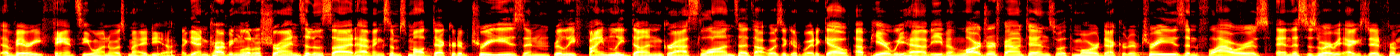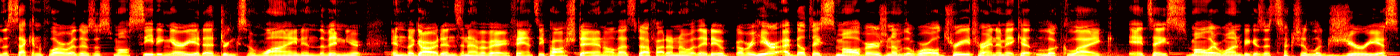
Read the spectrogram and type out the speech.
a very fancy one was my idea. Again, carving little shrines to the side, having some small decorative trees and really finely done grass lawns I thought was a good way to go. Up here we have even larger fountains with more decorative trees and flowers. And this is where we exited from the second floor where there's a small seating area to drink some wine in the vineyard, in the gardens and have a very fancy posh day and all that stuff. I don't know what they do. Over here, I built a small version of the world tree, trying to make it look like it's a smaller one because it's such a luxurious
